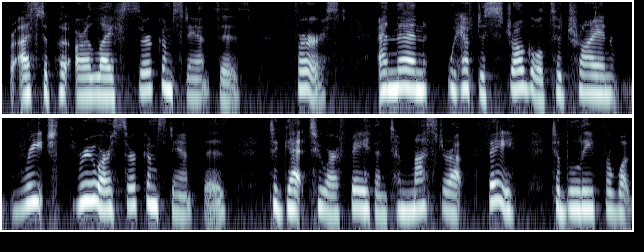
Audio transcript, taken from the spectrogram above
for us to put our life circumstances first. And then we have to struggle to try and reach through our circumstances to get to our faith and to muster up faith to believe for what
